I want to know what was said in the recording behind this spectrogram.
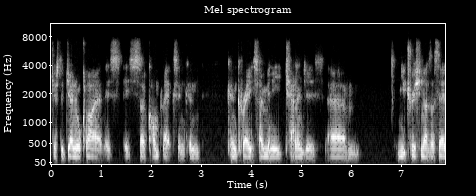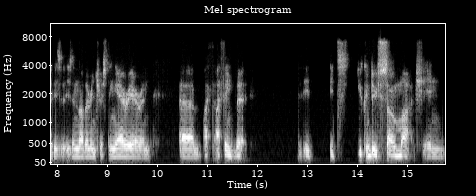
just a general client is is so complex and can can create so many challenges. Um, nutrition, as I said, is is another interesting area, and um, I, I think that it it's you can do so much in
